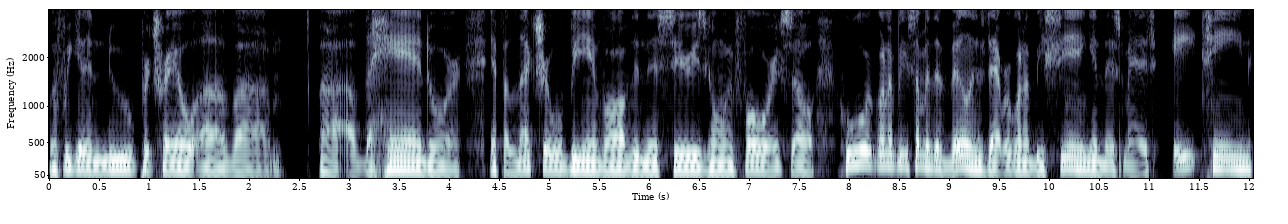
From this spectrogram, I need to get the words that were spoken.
if we get a new portrayal of. Um, uh, of the hand or if Elektra will be involved in this series going forward. So who are going to be some of the villains that we're going to be seeing in this, man? It's 18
